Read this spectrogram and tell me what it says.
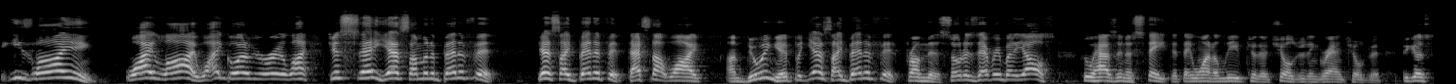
he's lying. Why lie? Why go out of your way to lie? Just say, yes, I'm going to benefit. Yes, I benefit. That's not why I'm doing it, but yes, I benefit from this. So does everybody else who has an estate that they want to leave to their children and grandchildren because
